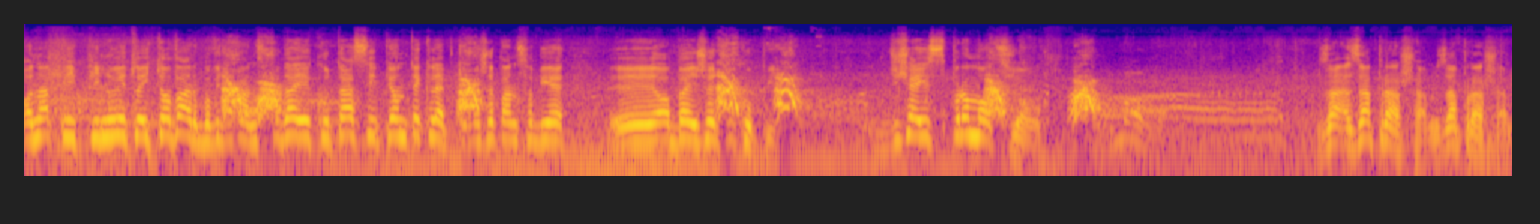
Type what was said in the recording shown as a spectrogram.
ona pi- pilnuje tutaj towaru, bo widzi pan, sprzedaje kutasy i piąte klepki. Może pan sobie y, obejrzeć i kupić. Dzisiaj jest z promocją. Za, zapraszam, zapraszam.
